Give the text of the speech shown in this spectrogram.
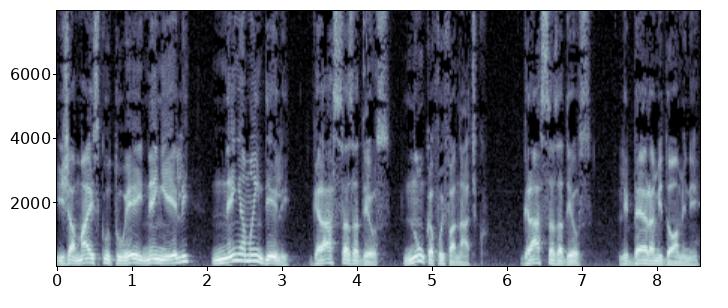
e jamais cultuei nem ele, nem a mãe dele. Graças a Deus. Nunca fui fanático. Graças a Deus. Libera-me, Domine.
